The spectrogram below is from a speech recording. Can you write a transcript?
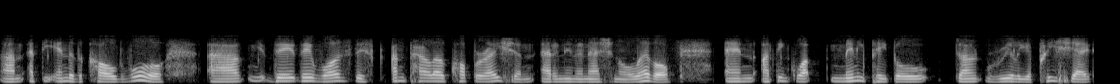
um, at the end of the Cold War, uh, there there was this unparalleled cooperation at an international level, and I think what many people don't really appreciate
